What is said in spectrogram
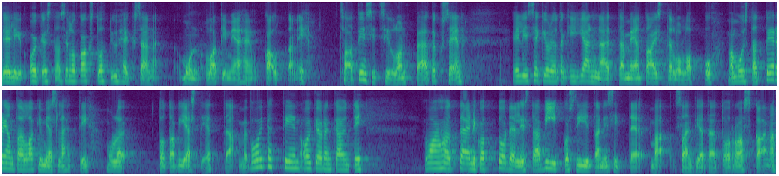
Eli oikeastaan silloin 2009 mun lakimiehen kautta niin saatiin sitten silloin päätökseen. Eli sekin oli jotenkin jännä, että meidän taistelu loppu. Mä muistan, että perjantai lakimies lähetti mulle tota viesti, että me voitettiin oikeudenkäynti. Ja mä ajattelin, että tämä ei niin todellista. viikko siitä, niin sitten mä sain tietää, että on raskaana.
